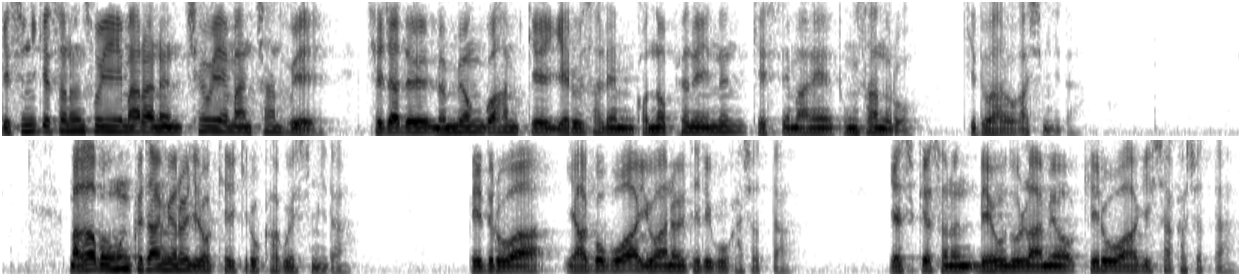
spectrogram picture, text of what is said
예수님께서는 소위 말하는 최후의 만찬 후에 제자들 몇 명과 함께 예루살렘 건너편에 있는 겟세만의 동산으로 기도하러 가십니다. 마가복음은 그 장면을 이렇게 기록하고 있습니다. 베드로와 야고보와 요한을 데리고 가셨다. 예수께서는 매우 놀라며 괴로워하기 시작하셨다.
